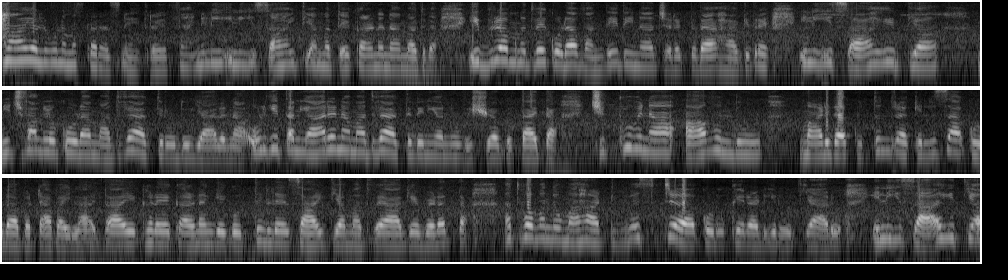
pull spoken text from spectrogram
ಹಾಯ್ ಹಲೋ ನಮಸ್ಕಾರ ಸ್ನೇಹಿತರೆ. ಫೈನಲಿ ಇಲ್ಲಿ ಸಾಹಿತ್ಯ ಮತ್ತು ಕರ್ಣನ ಮದುವೆ. ಇಬ್ಬರ ಮದುವೆ ಕೂಡ ಒಂದೇ ದಿನ ಜರುಗ್ತದೆ. ಹಾಗಿದ್ರೆ ಇಲ್ಲಿ ಸಾಹಿತ್ಯ ನಿಜವಾಗ್ಲೂ ಕೂಡ ಮದುವೆ ಆಗ್ತಿರೋದು ಯಾರನ್ನ? ಅವಳಿಗೆ ತಾನು ಯಾರನ್ನ ಮದುವೆ ಆಗ್ತಿದ್ದೀನಿ ಅನ್ನೋ ವಿಷಯ ಗೊತ್ತಾಯ್ತಾ? ಚಿಕ್ಕುವಿನ ಆ ಒಂದು ಮಾಡಿದ ಕುತಂತ್ರ ಕೆಲಸ ಕೂಡ ಬಟಾ ಬೈಲ ಆಯ್ತಾ ಈ ಕಡೆ ಕರ್ಣಂಗೆ ಗೊತ್ತಿಲ್ಲದೆ ಸಾಹಿತ್ಯ ಮದುವೆ ಹಾಗೆ ಬಿಡತ್ತಾ. ಅಥವಾ ಒಂದು ಮಹಾ ಟ್ವಿಸ್ಟ್ ಕೊಡೋಕೆ ರೆಡಿ ಇರೋದು ಯಾರು? ಇಲ್ಲಿ ಸಾಹಿತ್ಯ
